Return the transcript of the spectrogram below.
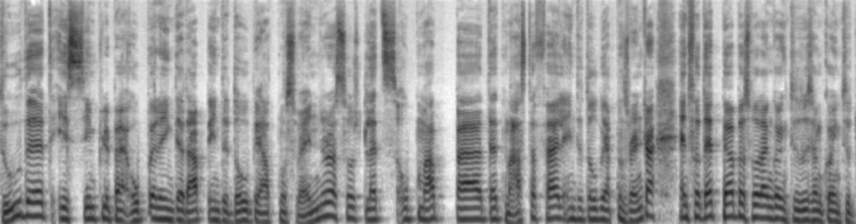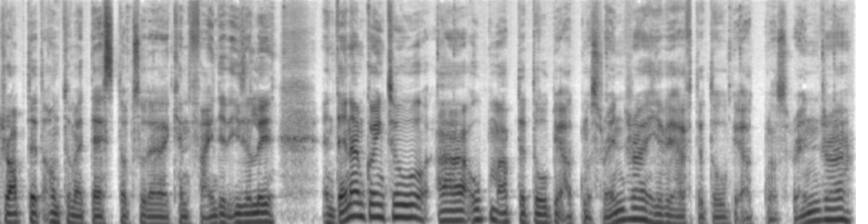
do that is simply by opening that up in the Dolby Atmos renderer. So let's open up uh, that master file in the Dolby Atmos renderer. And for that purpose what I'm going to do is I'm going to drop that onto my desktop so that I can find it easily. And then I'm going to uh, open up the Dolby Atmos renderer. Here we have the Dolby Atmos renderer.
